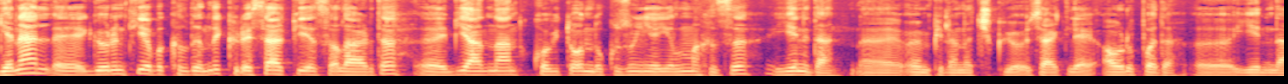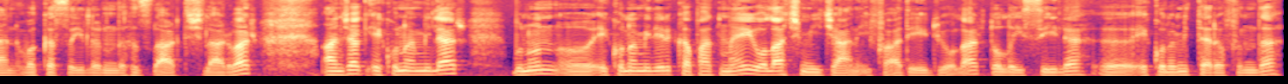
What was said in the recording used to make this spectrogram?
Genel e, görüntüye bakıldığında küresel piyasalarda e, bir yandan Covid-19'un yayılma hızı yeniden e, ön plana çıkıyor. Özellikle Avrupa'da e, yeniden vaka sayılarında hızlı artışlar var. Ancak ekonomiler bunun e, ekonomileri kapatmaya yol açmayacağını ifade ediyorlar. Dolayısıyla e, ekonomi tarafında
